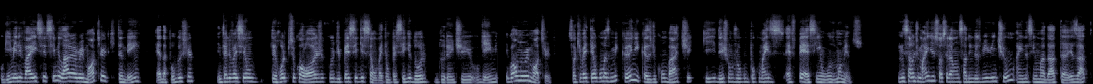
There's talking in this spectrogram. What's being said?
o game ele vai ser similar a Remoted, que também é da publisher. Então ele vai ser um terror psicológico de perseguição. Vai ter um perseguidor durante o game, igual no Remoted. Só que vai ter algumas mecânicas de combate que deixam o jogo um pouco mais FPS em alguns momentos. Em SoundMind só será lançado em 2021, ainda sem uma data exata,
